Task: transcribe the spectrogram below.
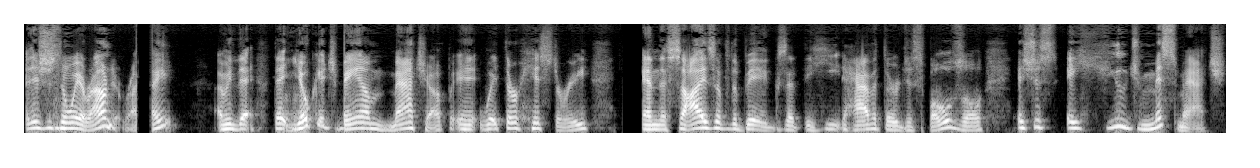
there's just no way around it, right? I mean that that mm-hmm. Jokic Bam matchup eh, with their history and the size of the bigs that the Heat have at their disposal is just a huge mismatch.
